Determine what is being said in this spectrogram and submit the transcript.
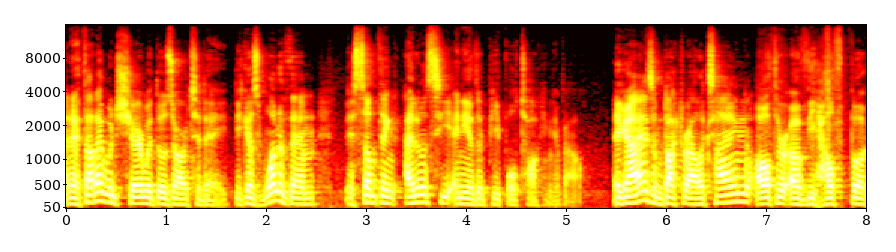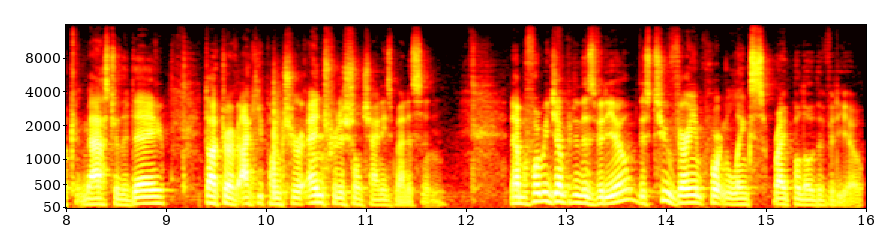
And I thought I would share what those are today because one of them is something I don't see any other people talking about. Hey guys, I'm Dr. Alex Heyne, author of the health book Master the Day, doctor of acupuncture and traditional Chinese medicine. Now before we jump into this video, there's two very important links right below the video.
